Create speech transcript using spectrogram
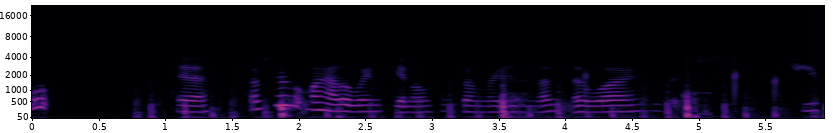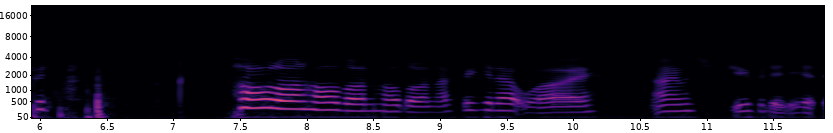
Whoop. Yeah, I've still got my Halloween skin on for some reason. I don't know why. It's a bit stupid. Hold on, hold on, hold on. I figured out why. I'm a stupid idiot.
